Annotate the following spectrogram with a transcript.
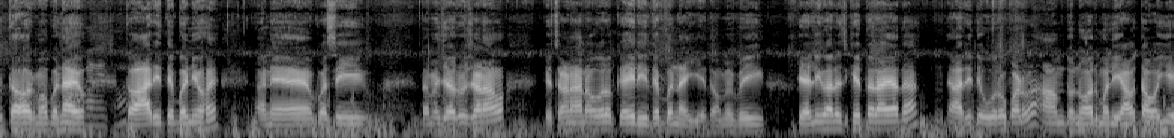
ઉતાવળમાં બનાવ્યો. તો આ રીતે બન્યો હોય અને પછી તમે જરૂર જણાવો કે ચણાનો ઓરો કઈ રીતે બનાવીએ. તો અમે ભાઈ પહેલી વાર જ ખેતર આવ્યા હતા, આ રીતે ઓરો પાડવા. આમ તો નોર્મલી આવતા હોઈએ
